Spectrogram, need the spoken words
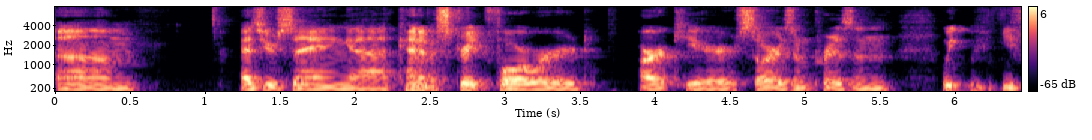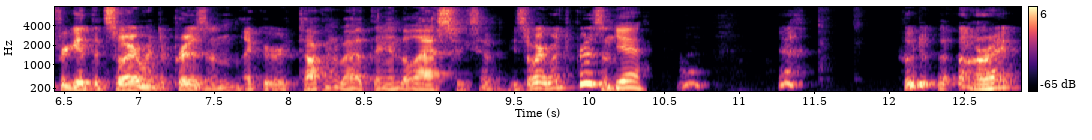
Um, as you're saying, uh, kind of a straightforward arc here. Sawyer's in prison. We you forget that Sawyer went to prison, like we were talking about at the end of last week's episode. Sawyer went to prison. Yeah. Oh, yeah. Who? Do, all right.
